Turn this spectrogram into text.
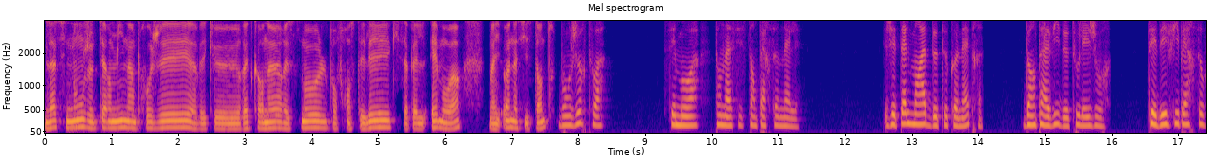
Là, sinon, je termine un projet avec euh, Red Corner et Small pour France Télé qui s'appelle MOA, My Own Assistant. Bonjour toi. C'est Moa, ton assistant personnel. J'ai tellement hâte de te connaître, dans ta vie de tous les jours, tes défis perso,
